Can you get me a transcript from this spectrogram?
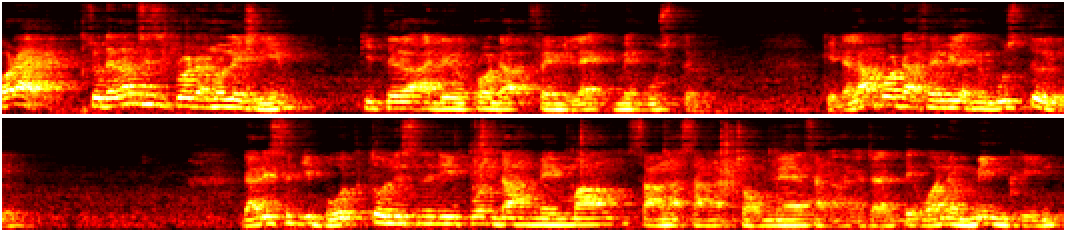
Alright, so dalam sisi produk knowledge ni Kita ada produk Familac Milk Booster. Okay, dalam produk Familac Milk Booster ni dari segi botol dia sendiri pun dah memang sangat-sangat comel, sangat-sangat cantik Warna mint green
